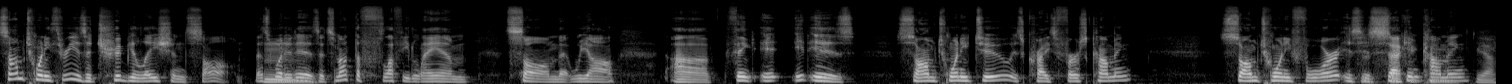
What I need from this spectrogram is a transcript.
Psalm 23 is a tribulation psalm. That's what it Hmm. It's not the fluffy lamb psalm that we all uh, think it, it is. Psalm 22 is Christ's first coming. Psalm 24 is his, second, second coming. coming, yeah.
